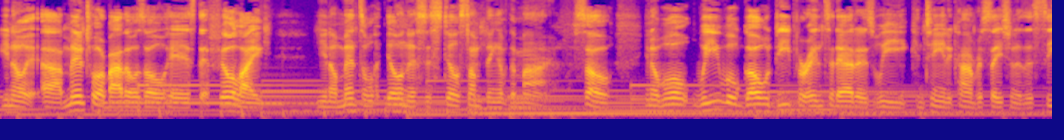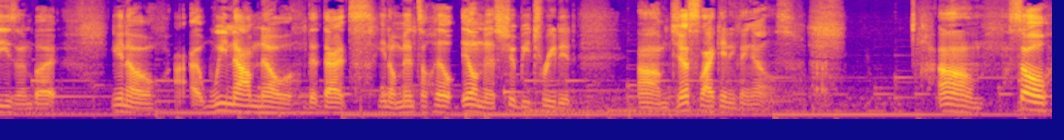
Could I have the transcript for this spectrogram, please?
you know, uh, mentored by those old heads that feel like, you know, mental illness is still something of the mind. So, you know, we'll we will go deeper into that as we continue the conversation of this season. But, you know, we now know that that's you know, mental illness should be treated um, just like anything else. Um, so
